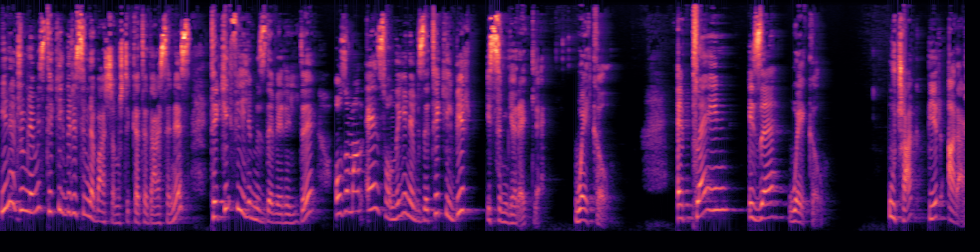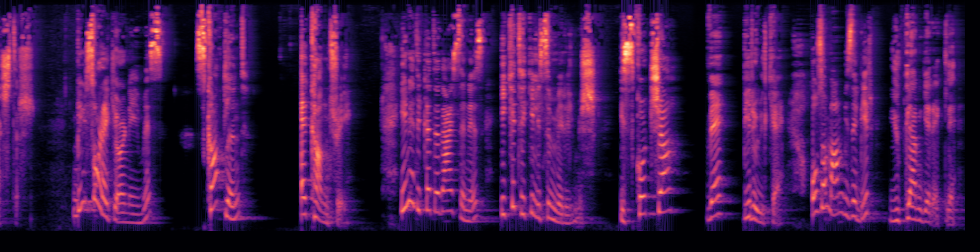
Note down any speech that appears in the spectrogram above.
Yine cümlemiz tekil bir isimle başlamış dikkat ederseniz. Tekil fiilimiz de verildi. O zaman en sonunda yine bize tekil bir isim gerekli. Vehicle. A plane is a vehicle. Uçak bir araçtır. Bir sonraki örneğimiz Scotland a country. Yine dikkat ederseniz iki tekil isim verilmiş. İskoçya ve bir ülke. O zaman bize bir yüklem gerekli.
